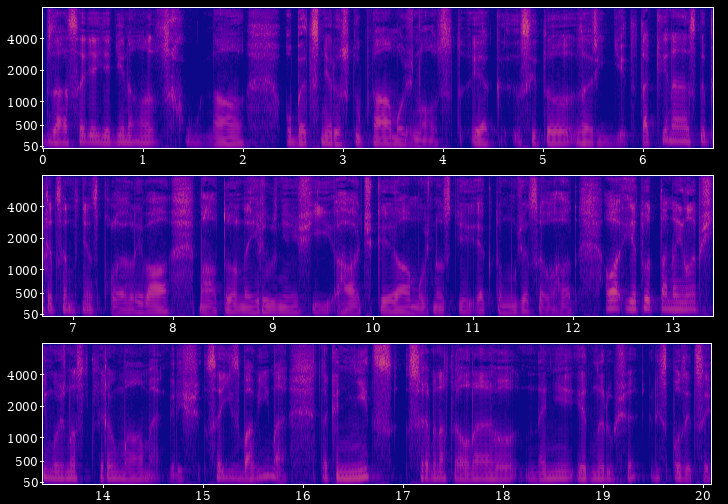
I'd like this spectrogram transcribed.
v zásadě jediná schůdná, obecně dostupná možnost, jak si to zařídit. Taky ne 100% spolehlivá, má to nejrůznější háčky a možnosti, jak to může selhat, ale je to ta nejlepší možnost, kterou máme. Když se jí zbavíme, tak nic srovnatelného není jednoduše k dispozici.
